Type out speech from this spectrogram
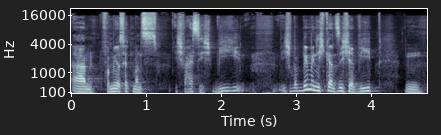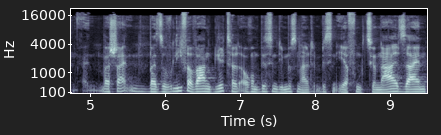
ähm, von mir aus hätte man es, ich weiß nicht, wie, ich bin mir nicht ganz sicher, wie. Hm, wahrscheinlich bei so Lieferwagen gilt halt auch ein bisschen, die müssen halt ein bisschen eher funktional sein.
